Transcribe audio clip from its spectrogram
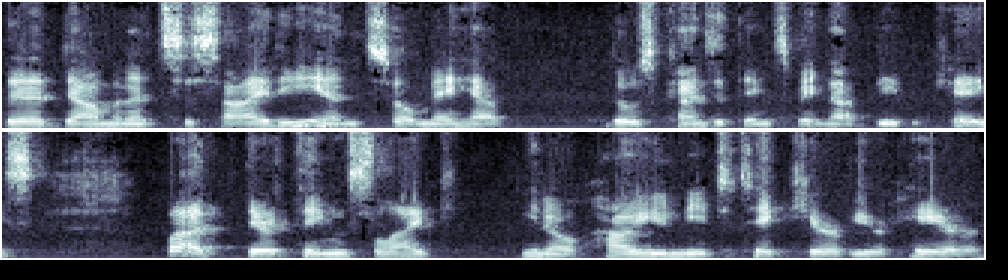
the dominant society and so may have those kinds of things may not be the case. But there are things like you know, how you need to take care of your hair,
